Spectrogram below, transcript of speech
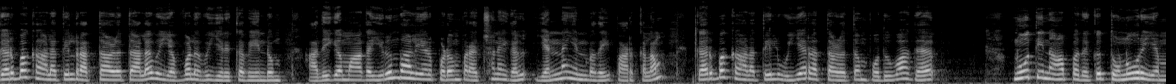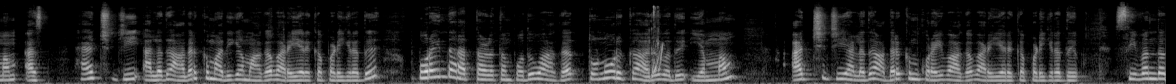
கர்ப்ப காலத்தில் ரத்த அழுத்த அளவு எவ்வளவு இருக்க வேண்டும்? அதிகமாக இருந்தால் ஏற்படும் பிரச்சனைகள் என்ன என்பதை பார்க்கலாம். கர்ப்ப காலத்தில் உயர் ரத்த அழுத்தம் பொதுவாக நூற்றி நாற்பதுக்கு தொண்ணூறு எம்எம் எஸ் ஹெச்ஜி அல்லது அதற்கும் அதிகமாக வரையறுக்கப்படுகிறது. குறைந்த ரத்த அழுத்தம் பொதுவாக தொண்ணூறுக்கு அறுபது எம்எம் ஹச்ஜி அல்லது அதற்கும் குறைவாக வரையறுக்கப்படுகிறது. சிவந்த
